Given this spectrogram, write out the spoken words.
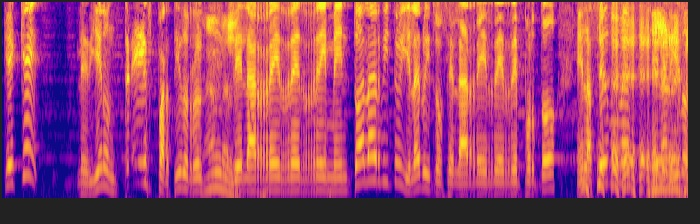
que qué. Le dieron tres partidos, Raúl. Ándale. Se la re, re- rementó al árbitro y el árbitro se la re, re- reportó en la cédula. Se la le dieron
